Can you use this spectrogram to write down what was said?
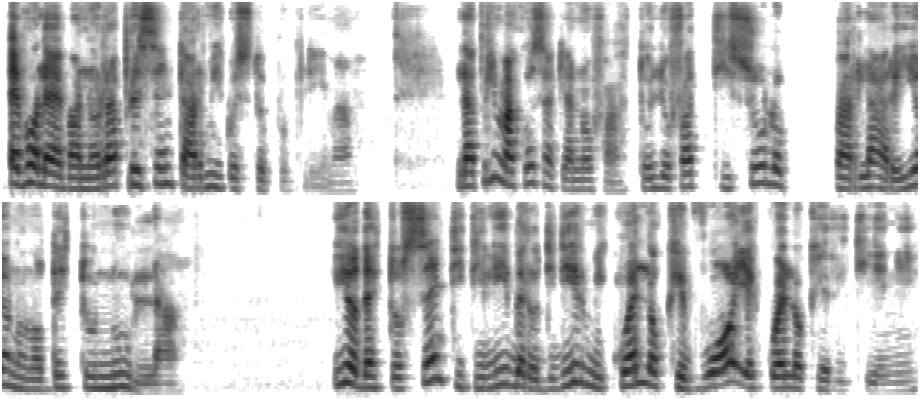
e volevano rappresentarmi questo problema. La prima cosa che hanno fatto, li ho fatti solo parlare, io non ho detto nulla. Io ho detto sentiti libero di dirmi quello che vuoi e quello che ritieni.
